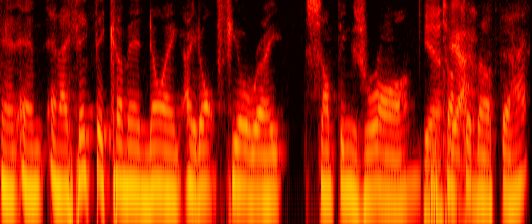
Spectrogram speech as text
and and and I think they come in knowing I don't feel right, something's wrong. Yeah. We talked Yeah. about that,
